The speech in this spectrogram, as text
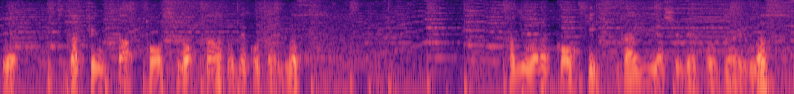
で、内田健太投手のカードでございます。梶原幸輝外野手でございます。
